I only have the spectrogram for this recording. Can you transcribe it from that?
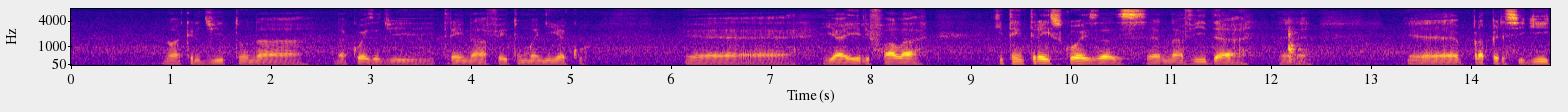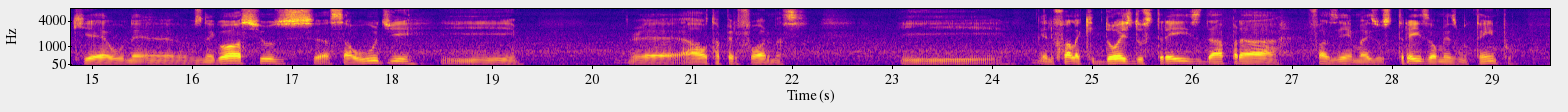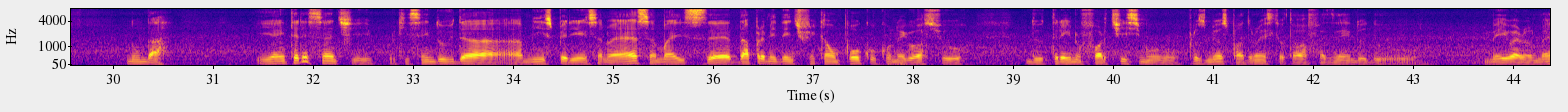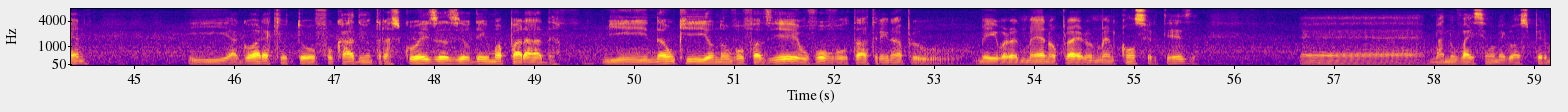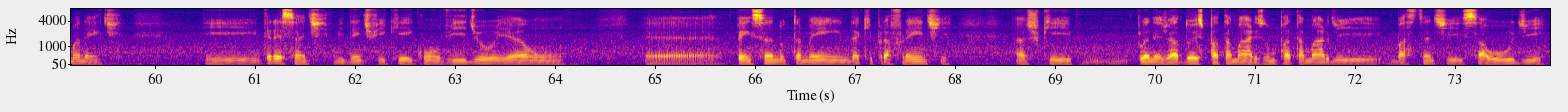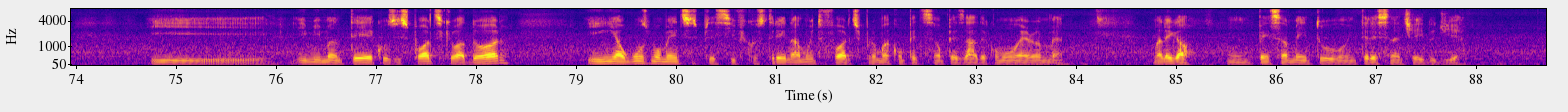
Não acredito na, na coisa de treinar feito um maníaco. É, e aí ele fala que tem três coisas é, na vida é, é, para perseguir, que é o, os negócios, a saúde e é, a alta performance. E ele fala que dois dos três dá para fazer, mas os três ao mesmo tempo não dá. E é interessante, porque sem dúvida a minha experiência não é essa, mas é, dá para me identificar um pouco com o negócio do treino fortíssimo para os meus padrões que eu estava fazendo do meio Ironman. E agora que eu estou focado em outras coisas, eu dei uma parada. E não que eu não vou fazer, eu vou voltar a treinar para o meio Ironman ou para Ironman com certeza, é, mas não vai ser um negócio permanente. E interessante, me identifiquei com o vídeo e é um. É, pensando também daqui para frente, acho que planejar dois patamares, um patamar de bastante saúde e, e me manter com os esportes que eu adoro e em alguns momentos específicos treinar muito forte para uma competição pesada como um Ironman. Mas legal, um pensamento interessante aí do dia.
